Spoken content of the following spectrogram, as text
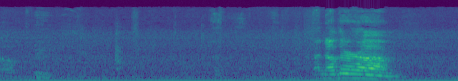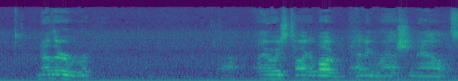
Um, Another, um, another, uh, I always talk about having rationales.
